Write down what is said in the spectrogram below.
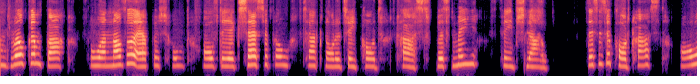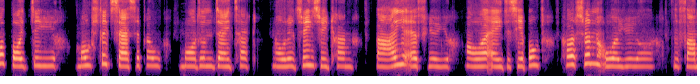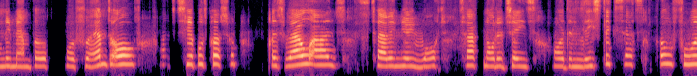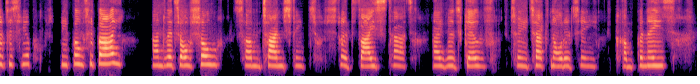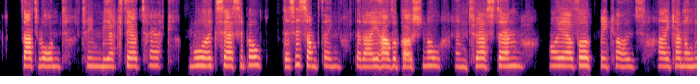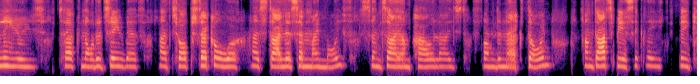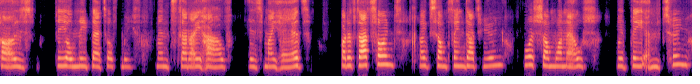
and welcome back to another episode of the Accessible Technology Podcast with me, Phoebs Lyle. This is a podcast all about the most accessible modern day technologies you can buy if you are a disabled person or you are a family member or friend of a disabled person, as well as telling you what technologies are the least accessible for disabled people to buy, and it's also sometimes features advice that I would give to technology companies that want to make their tech more accessible. This is something that I have a personal interest in, however, because I can only use technology with a chopstick or a stylus in my mouth since I am paralyzed from the neck down. And that's basically because the only bit of that I have is my head. But if that sounds like something that you or someone else would be into,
